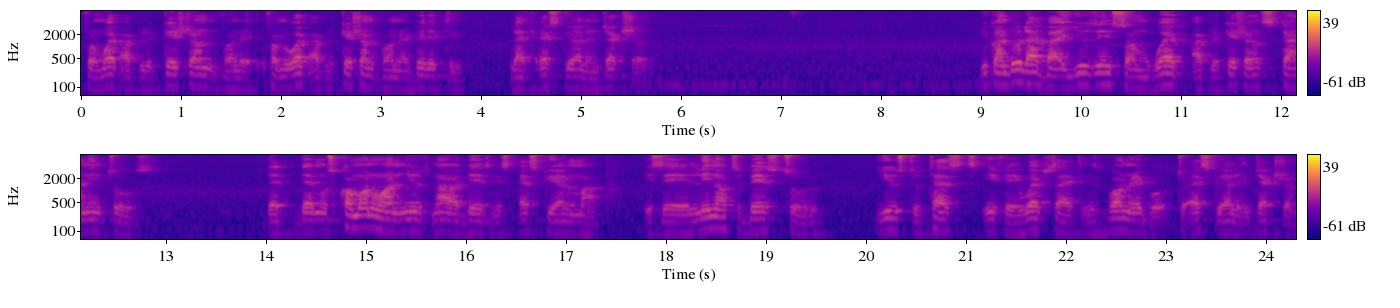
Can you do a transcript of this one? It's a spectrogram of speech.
from web application from web application vulnerability like SQL injection? You can do that by using some web application scanning tools. The, the most common one used nowadays is SQL Map. It's a Linux based tool used to test if a website is vulnerable to SQL injection.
